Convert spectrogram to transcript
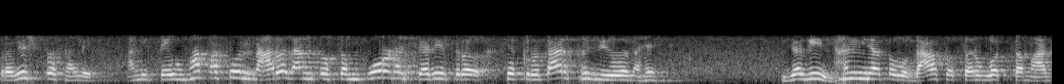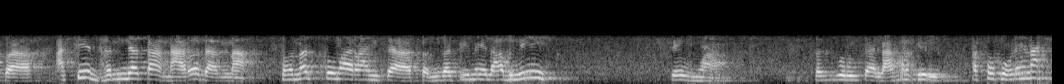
प्रविष्ट झाले. आणि तेव्हापासून नारदांचं संपूर्ण चरित्र हे कृतार्थ जीवन आहे. जगी धन्य तो दास सर्वोत्तमाचा अशी धन्यता नारदांना सनत कुमारांच्या संगतीने लाभली. तेव्हा सद्गुरूच्या लाभातील असं होणे नाही.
